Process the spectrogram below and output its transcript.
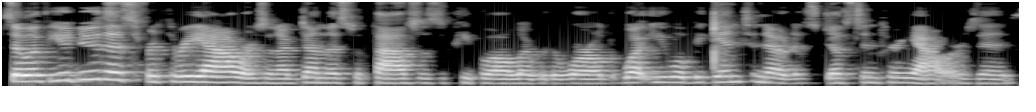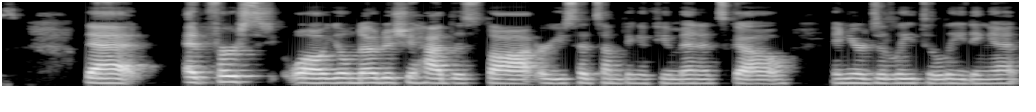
So if you do this for three hours, and I've done this with thousands of people all over the world, what you will begin to notice just in three hours is that at first, well, you'll notice you had this thought or you said something a few minutes ago and you're delete deleting it.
